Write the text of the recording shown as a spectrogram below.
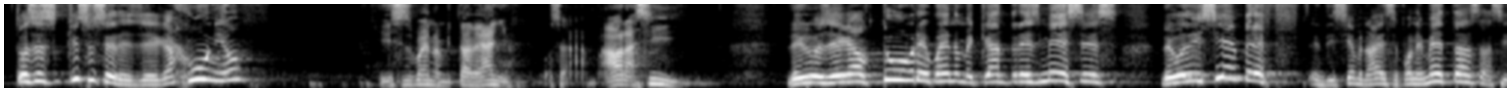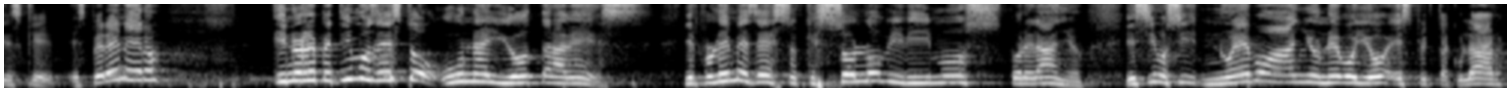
Entonces, ¿qué sucede? Llega junio y dices, bueno, mitad de año, o sea, ahora sí. Luego llega octubre, bueno, me quedan tres meses. Luego diciembre, en diciembre nadie se pone metas, así es que espera enero. Y nos repetimos esto una y otra vez. Y el problema es eso, que solo vivimos por el año. Y decimos, sí, nuevo año, nuevo yo, espectacular,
